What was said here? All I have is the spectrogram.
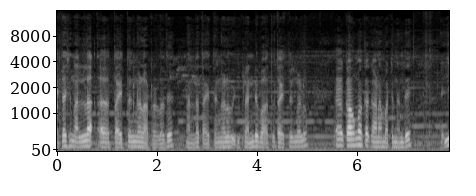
അത്യാവശ്യം നല്ല തൈത്തങ്ങളാട്ടുള്ളത് തൈത്തങ്ങളാട്ടോ നല്ല തൈത്തങ്ങളും ഈ ഫ്രണ്ട് ഭാഗത്ത് തൈത്തങ്ങളും കവുങ്ങൊക്കെ കാണാൻ പറ്റുന്നുണ്ട്. ഈ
